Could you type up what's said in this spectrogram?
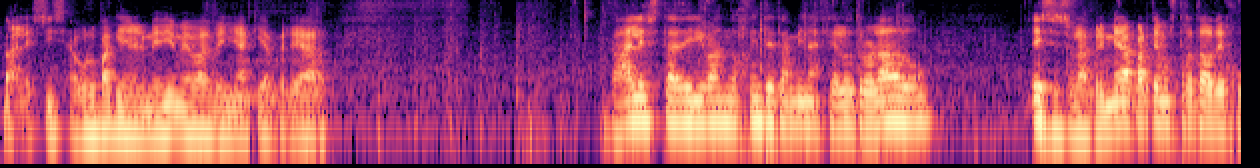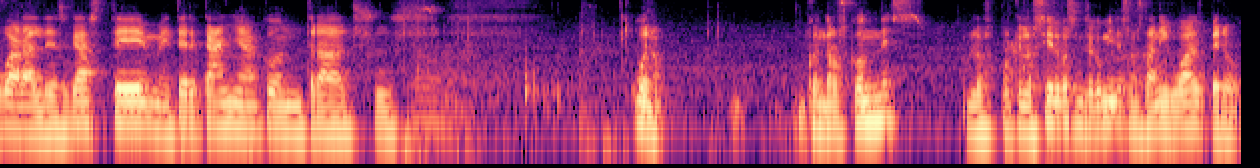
Vale, si se agrupa aquí en el medio me va a venir aquí a pelear. Vale, está derivando gente también hacia el otro lado. Es eso, la primera parte hemos tratado de jugar al desgaste, meter caña contra sus... Bueno, contra los condes. Los, porque los siervos, entre comillas, nos dan igual, pero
